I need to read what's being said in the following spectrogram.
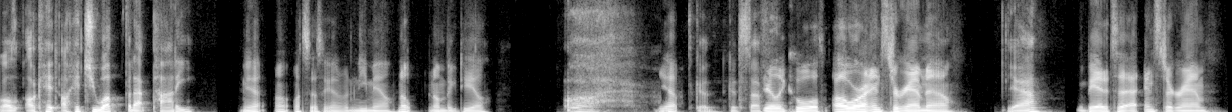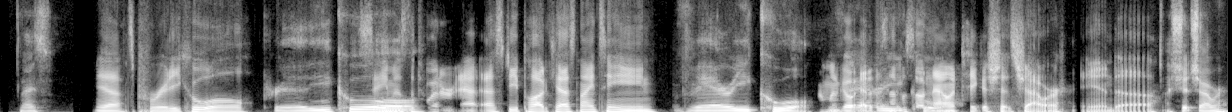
Well, I'll hit I'll hit you up for that potty. Yeah. Oh, what's this? I got an email. Nope. No big deal. Oh, Yep. good. Good stuff. Really cool. Oh, we're on Instagram now. Yeah. We made it to Instagram. Nice. Yeah, it's pretty cool. Pretty cool. Same as the Twitter at SD Podcast 19. Very cool. I'm gonna go edit this Very episode now and take a shit shower. And uh A shit shower.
